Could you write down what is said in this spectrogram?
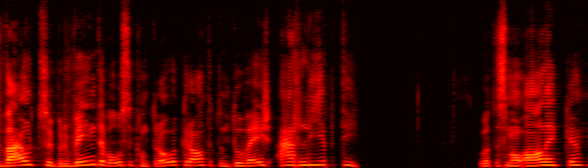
die Welt zu überwinden, die außer Kontrolle geraten. Und du weißt, er liebt dich. Ich will das mal anlegen.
